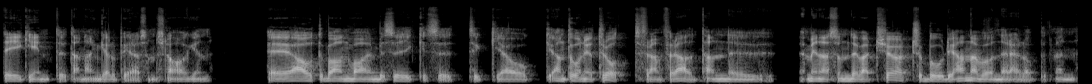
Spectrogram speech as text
det gick inte utan han galopperade som slagen. Eh, Autobahn var en besvikelse tycker jag och Antonio Trott framförallt. Han, jag menar som det vart kört så borde han ha vunnit det här loppet men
